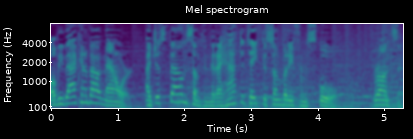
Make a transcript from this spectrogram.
I'll be back in about an hour. I just found something that I have to take to somebody from school. Bronson.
